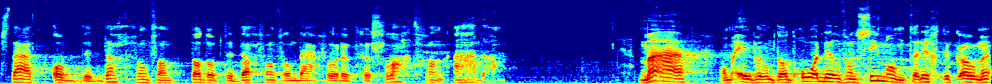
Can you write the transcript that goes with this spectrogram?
staat op de dag van, van, tot op de dag van vandaag voor het geslacht van Adam. Maar, om even op dat oordeel van Simon terug te komen.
